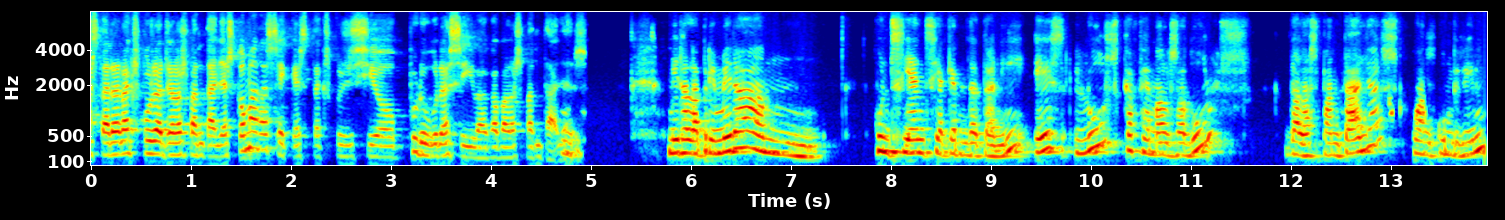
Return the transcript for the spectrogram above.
estaran exposats a les pantalles. Com ha de ser aquesta exposició progressiva cap a les pantalles? Mira, la primera mm, consciència que hem de tenir és l'ús que fem els adults de les pantalles quan convivim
